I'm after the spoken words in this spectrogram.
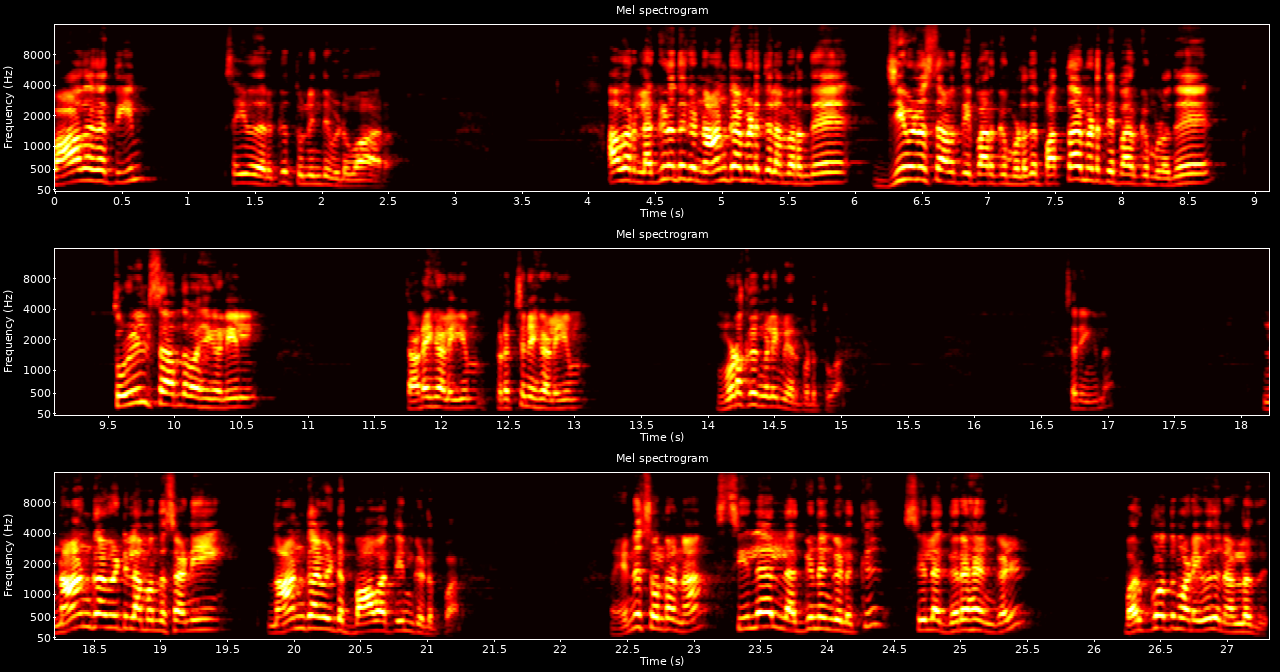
பாதகத்தையும் செய்வதற்கு துணிந்து விடுவார். அவர் லக்னத்துக்கு நான்காம் இடத்தில் அமர்ந்து ஜீவனஸ்தானத்தை பார்க்கும் பொழுது பத்தாம் இடத்தை பார்க்கும் பொழுது தொழில் சார்ந்த வகைகளில் தடைகளையும் பிரச்சனைகளையும் முடக்கங்களையும் ஏற்படுத்துவார். சரிங்களா? நான்காம் வீட்டில் அமர்ந்த சனி நான்காம் வீட்டு பாவத்தையும் கெடுப்பார். நான் என்ன சொல்கிறேன்னா சில லக்னங்களுக்கு சில கிரகங்கள் வர்க்கோத்தம் அடைவது நல்லது.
